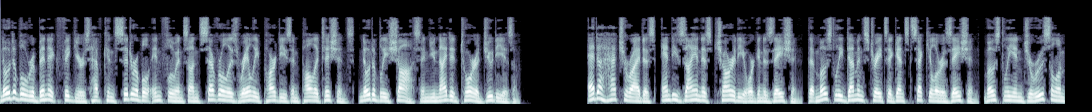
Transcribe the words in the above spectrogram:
Notable rabbinic figures have considerable influence on several Israeli parties and politicians, notably Shas and United Torah Judaism. Edah HaChareidis, anti-Zionist charity organization, that mostly demonstrates against secularization, mostly in Jerusalem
